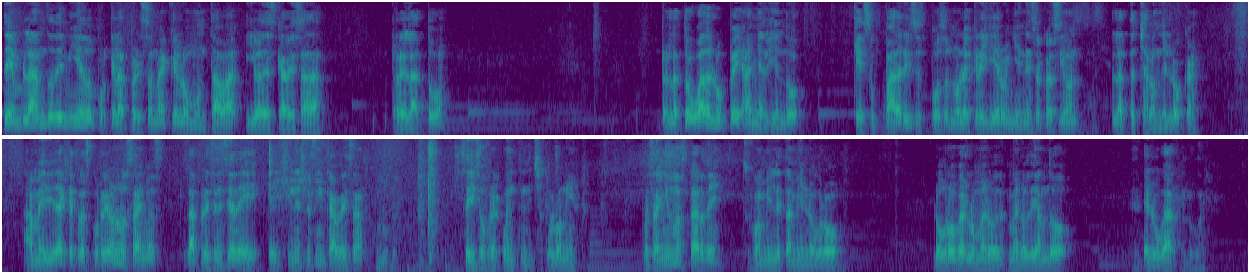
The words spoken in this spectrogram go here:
temblando de miedo porque la persona que lo montaba iba descabezada. Relató Relató Guadalupe añadiendo que su padre y su esposo no le creyeron y en esa ocasión la tacharon de loca. A medida que transcurrieron los años, la presencia de el jinete sin cabeza se hizo frecuente en dicha colonia. Pues años más tarde, su familia también logró logró verlo mero- merodeando el lugar. El lugar.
